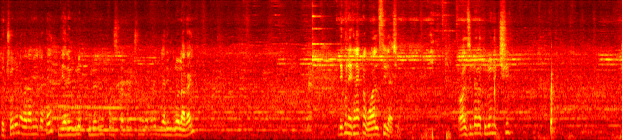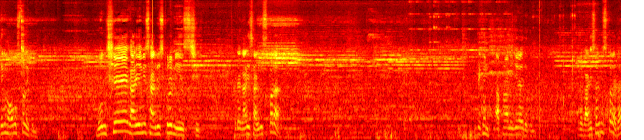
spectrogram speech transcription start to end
তো চলুন, এবার আমি এটাকে বিয়ারিংগুলো খুলে নিয়ে পরিষ্কার পরিচ্ছন্ন করে বিয়ারিংগুলো লাগাই। দেখুন, এখানে একটা অয়েল সিল আছে। অয়েল সিলটাকে তুলে নিচ্ছি। দেখুন, অবস্থা দেখুন। বলছে, গাড়ি আমি সার্ভিস করে নিয়ে এসেছি। এটা গাড়ি সার্ভিস করা? দেখুন, আপনারা নিজেরাই দেখুন। এটা গাড়ি সার্ভিস করে, এটা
